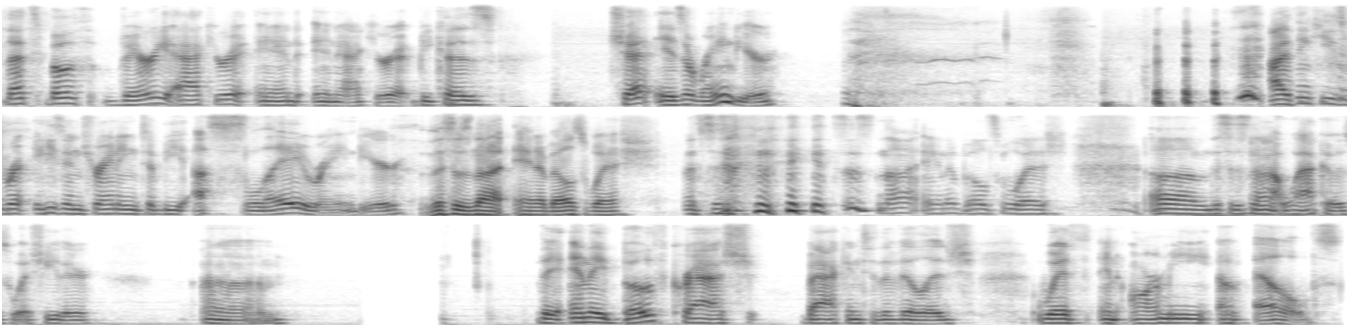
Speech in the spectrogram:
that's both very accurate and inaccurate because Chet is a reindeer. I think he's re- he's in training to be a sleigh reindeer. This is not Annabelle's wish. This is this is not Annabelle's wish. Um, this is not Wakko's wish either. Um, they and they both crash back into the village with an army of elves.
